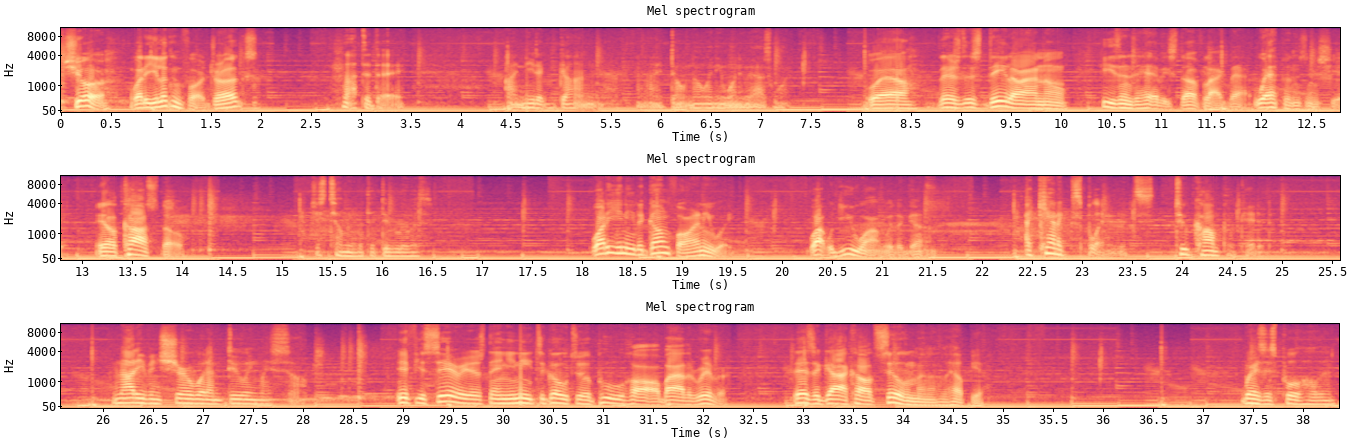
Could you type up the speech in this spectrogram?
Sure. What are you looking for? Drugs? Not today. I need a gun, and I don't know anyone who has one. Well, there's this dealer I know. He's into heavy stuff like that, weapons and shit. It'll cost though. Just tell me what to do, Lewis. What do you need a gun for anyway? What would you want with a gun? I can't explain. It's too complicated. I'm not even sure what I'm doing myself. If you're serious, then you need to go to a pool hall by the river. There's a guy called Silverman who'll help you. Where's this pool hall in?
